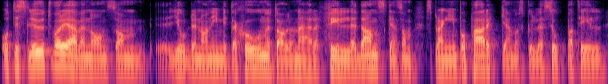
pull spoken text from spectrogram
och till slut var det även någon som gjorde någon imitation av den här fylledansken som sprang in på parken och skulle sopa till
